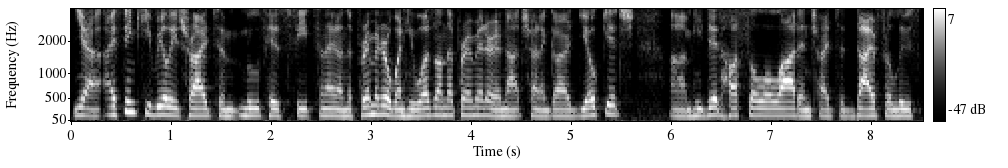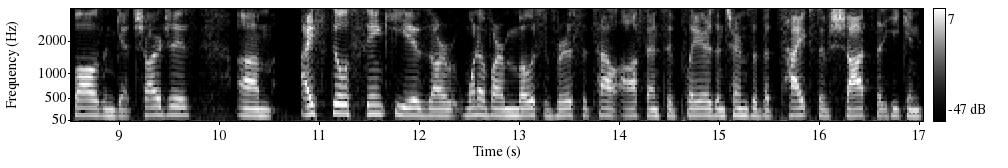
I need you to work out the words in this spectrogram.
Yeah, I think he really tried to move his feet tonight on the perimeter when he was on the perimeter and not trying to guard Jokic. Um, he did hustle a lot and tried to dive for loose balls and get charges. Um, I still think he is our one of our most versatile offensive players in terms of the types of shots that he can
